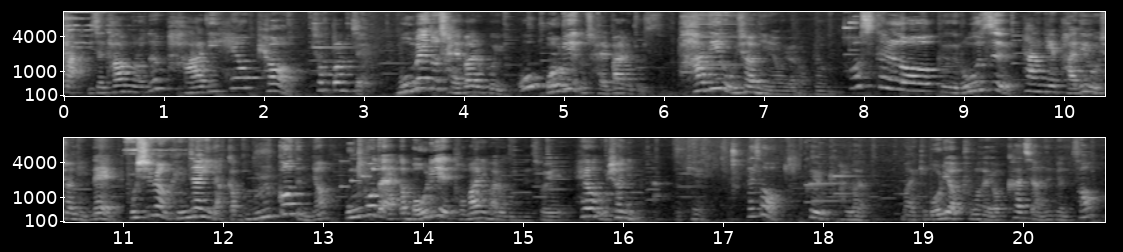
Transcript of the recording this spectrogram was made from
자, 이제 다음으로는 바디 헤어 편. 첫 번째. 몸에도 잘 바르고 있고, 머리에도 잘 바르고 있습니다. 바디 로션이에요, 여러분. 허스텔러 그 로즈 향의 바디 로션인데, 보시면 굉장히 약간 묽거든요? 몸보다 약간 머리에 더 많이 바르고 있는 저의 헤어 로션입니다. 이렇게 해서, 그 이렇게 발라요. 막 이렇게 머리 아프거나 역하지 않으면서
